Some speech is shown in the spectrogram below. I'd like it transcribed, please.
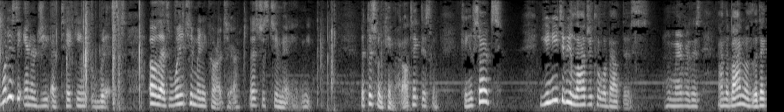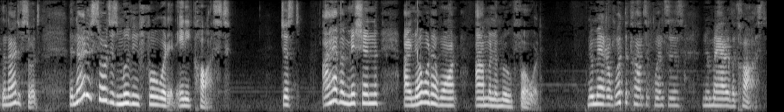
what is the energy of taking risks? Oh, that's way too many cards here. That's just too many. But this one came out. I'll take this one. King of Swords. You need to be logical about this. Whomever this on the bottom of the deck, the Knight of Swords. The Knight of Swords is moving forward at any cost. Just, I have a mission. I know what I want. I'm going to move forward. No matter what the consequences, no matter the cost.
